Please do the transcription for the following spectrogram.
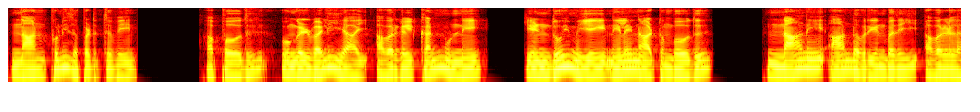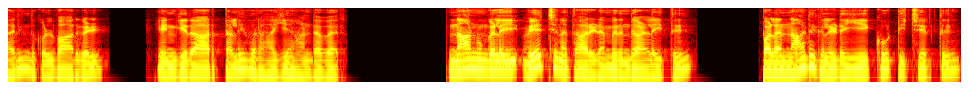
நான் புனிதப்படுத்துவேன். அப்போது உங்கள் வழியாய் அவர்கள் கண்முன்னே என் தூய்மையை நிலைநாட்டும்போது நானே ஆண்டவர் என்பதை அவர்கள் அறிந்து கொள்வார்கள் என்கிறார் தலைவராகிய ஆண்டவர். நான் உங்களை வேற்றினத்தாரிடமிருந்து அழைத்து பல நாடுகளிடையே கூட்டிச் சேர்த்து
